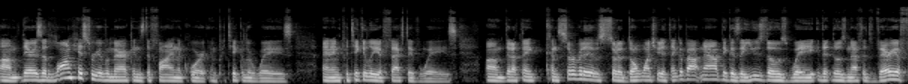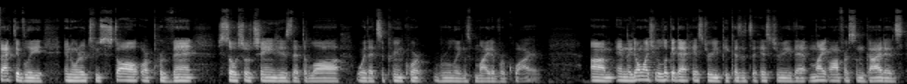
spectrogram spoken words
um, there is a long history of Americans defying the court in particular ways and in particularly effective ways um, that I think conservatives sort of don't want you to think about now because they use those way those methods very effectively in order to stall or prevent social changes that the law or that Supreme Court rulings might have required. Um, and they don't want you to look at that history because it's a history that might offer some guidance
